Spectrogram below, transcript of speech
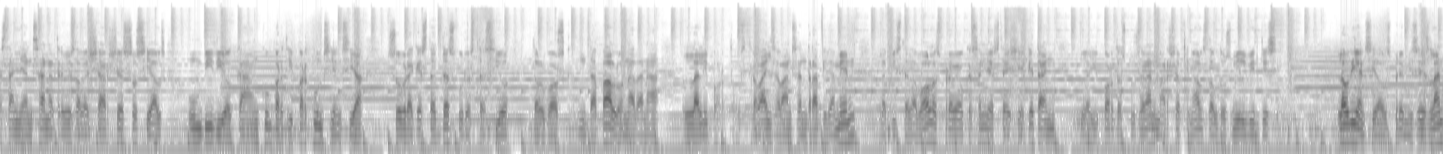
estan llançant a través de les xarxes socials un vídeo que han compartit per conscienciar sobre aquesta desforestació del bosc de Pal, on ha d'anar l'heliport. Els treballs avancen ràpidament, la pista de vol es preveu que s'enllesteixi aquest any i l'heliport es posarà en marxa a finals del 2025. L'audiència dels Premis Eslan,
